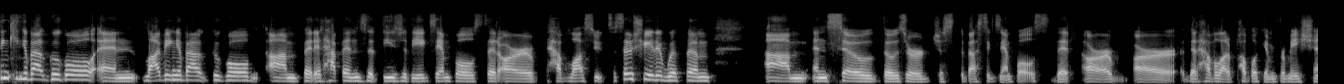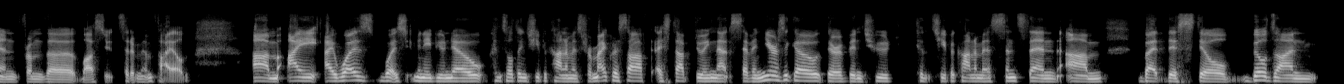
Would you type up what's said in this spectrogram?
thinking about Google and lobbying about Google, um, but it happens that these are the examples that are have lawsuits associated with them. Um, and so those are just the best examples that are, are that have a lot of public information from the lawsuits that have been filed. Um, I, I was, was many of you know, consulting chief economist for Microsoft. I stopped doing that seven years ago. There have been two chief economists since then, um, but this still builds on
